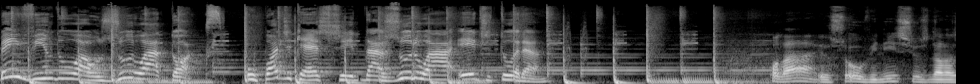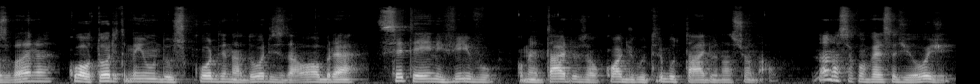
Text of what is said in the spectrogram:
Bem-vindo ao Juruá Docs, o podcast da Juruá Editora. Olá, eu sou Vinícius Dallasvana, coautor e também um dos coordenadores da obra CTN Vivo Comentários ao Código Tributário Nacional. Na nossa conversa de hoje,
